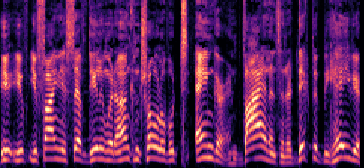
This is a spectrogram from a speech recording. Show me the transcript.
You, you, you find yourself dealing with uncontrollable t- anger and violence and addictive behavior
